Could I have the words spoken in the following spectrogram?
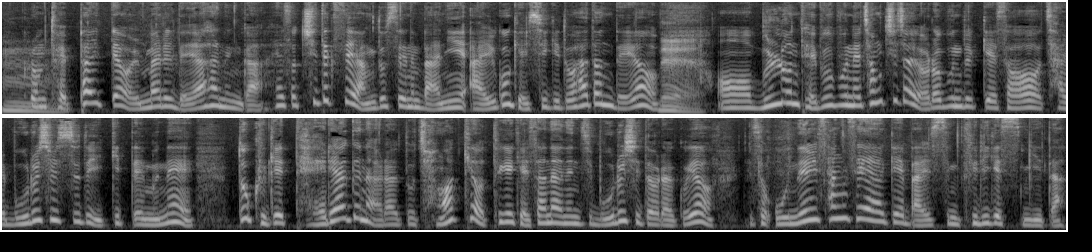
음. 그럼 되팔 때 얼마를 내야 하는가 해서 취득세, 양도세는 많이 알고 계시 기도 하던데요. 네. 어, 물론 대부분의 청취자 여러분들께서 잘 모르실 수도 있기 때문에 또 그게 대략은 알아도 정확히 어떻게 계산하는지 모르시더라고요. 그래서 오늘 상세하게 말씀드리겠습니다.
